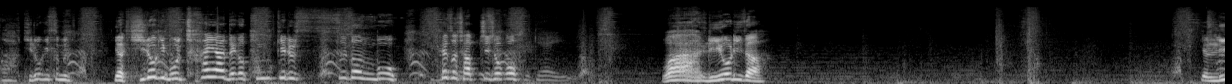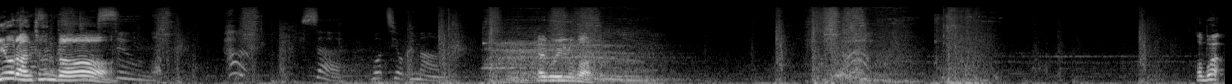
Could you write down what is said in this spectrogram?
아 기록 있으면 야 기록이 뭘 차야 내가 궁극기를 쓰던 뭐 해서 잡지 저거. 와 리얼이다 리얼 안 찬다 야? 이거 일로 가 아 뭐야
